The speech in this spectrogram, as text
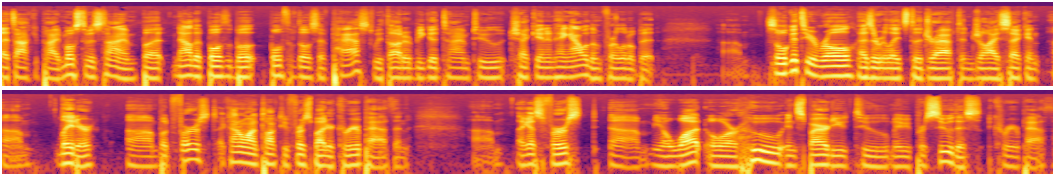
that's occupied most of his time. But now that both of bo- both of those have passed, we thought it would be a good time to check in and hang out with him for a little bit. Um, so we'll get to your role as it relates to the draft in July second um, later. Um, but first, I kind of want to talk to you first about your career path and. Um, I guess first, um, you know, what or who inspired you to maybe pursue this career path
